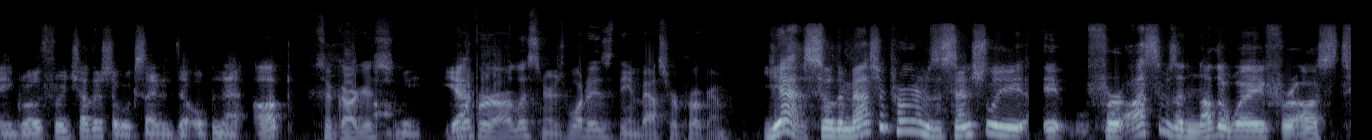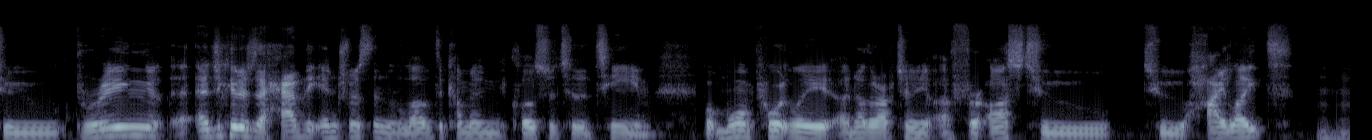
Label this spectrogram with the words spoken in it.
and growth for each other. So we're excited to open that up. So Gargas, um, yeah. for our listeners, what is the ambassador program? Yeah, so the master program is essentially it for us. It was another way for us to bring educators that had the interest and the love to come in closer to the team, but more importantly, another opportunity uh, for us to to highlight mm-hmm.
